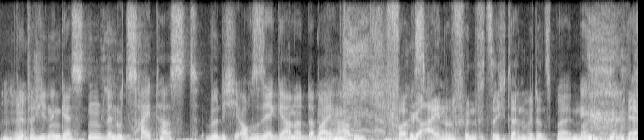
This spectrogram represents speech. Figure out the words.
Mhm. mit verschiedenen Gästen. Wenn du Zeit hast, würde ich auch sehr gerne dabei haben. Folge 51 dann mit uns beiden. ja.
